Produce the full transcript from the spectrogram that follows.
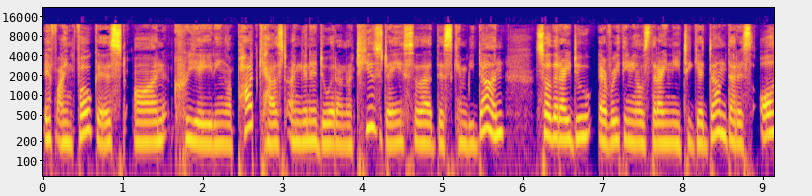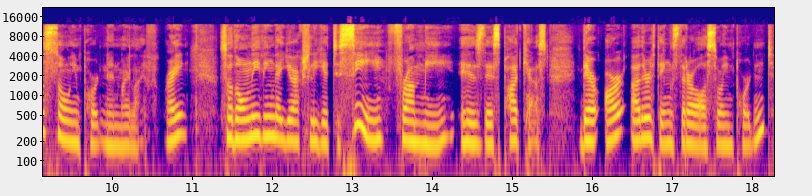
If I'm focused on creating a podcast, I'm going to do it on a Tuesday so that this can be done, so that I do everything else that I need to get done that is also important in my life, right? So the only thing that you actually get to see from me is this podcast. There are other things that are also important.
